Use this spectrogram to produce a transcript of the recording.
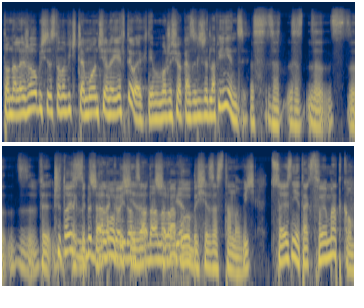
to należałoby się zastanowić, czemu on cię leje w tyłek, nie? Bo może się okazać, że dla pieniędzy. Za, za, za, Czy to jest zbyt daleko idąca analogia? Trzeba byłoby się zastanowić, co jest nie tak z twoją matką.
